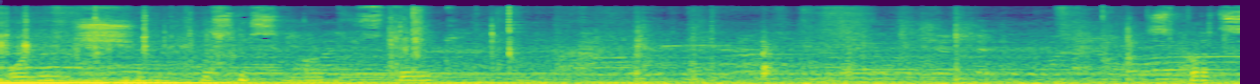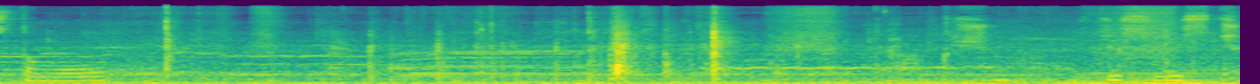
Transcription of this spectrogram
Обезболивающие. 80 бат стоит. Спортстамол. Здесь есть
